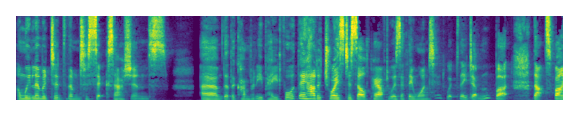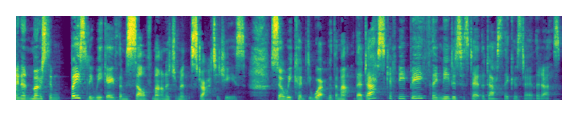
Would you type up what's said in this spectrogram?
And we limited them to six sessions um, that the company paid for. They had a choice to self pay afterwards if they wanted, which they didn't, but that's fine. And most of them, basically, we gave them self management strategies. So we could work with them at their desk if need be. If they needed to stay at the desk, they could stay at the desk.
